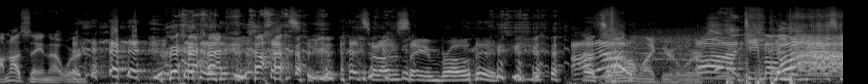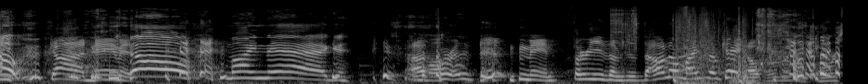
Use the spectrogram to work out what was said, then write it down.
I'm not saying that word. That's what I'm saying, bro. That's I don't like your horse. Ah, T-Bone No! nasty. God damn it. no, my nag. Uh, th- man, three of them just. Oh no, mine's okay. Oh, Horse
